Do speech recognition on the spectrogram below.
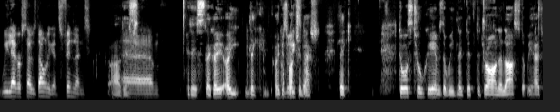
we let ourselves down against Finland. Oh, um, it is like I, I like I was watching that. Like those two games that we like the, the draw and the loss that we had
